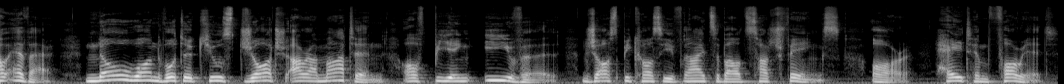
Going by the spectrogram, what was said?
However, no one would accuse George R. R. Martin of being evil just because he writes about such things, or hate him for it.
